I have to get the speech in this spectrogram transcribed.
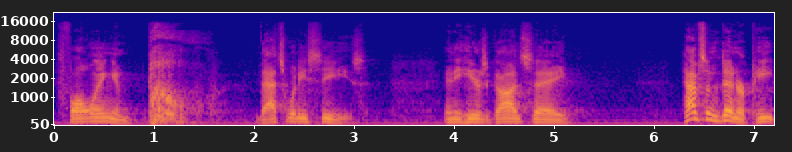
Falling and poof, that's what he sees. And he hears God say, Have some dinner, Pete.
